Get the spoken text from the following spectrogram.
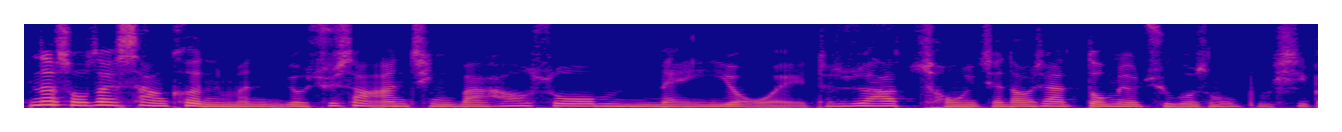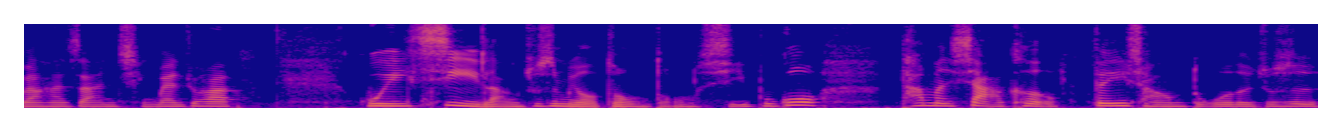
那时候在上课，你们有去上安亲班？他说没有、欸，诶，就是他从以前到现在都没有去过什么补习班还是安亲班，就他归细郎就是没有这种东西。不过他们下课非常多的就是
